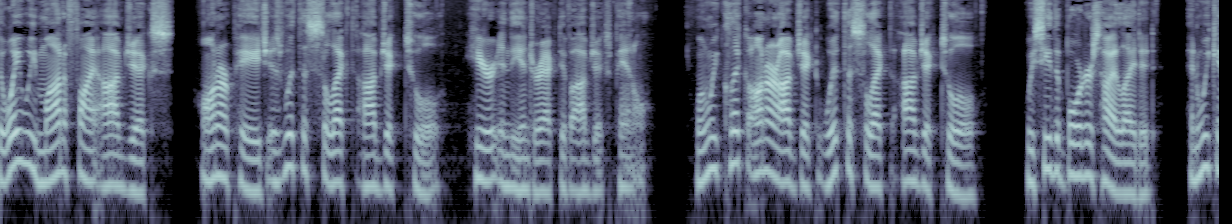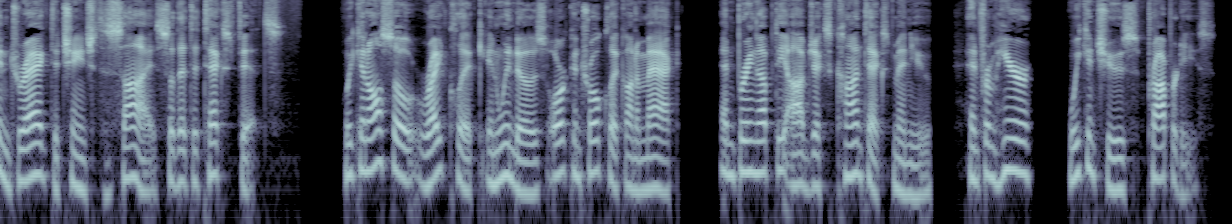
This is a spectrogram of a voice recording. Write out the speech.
The way we modify objects on our page is with the Select Object tool here in the Interactive Objects panel. When we click on our object with the Select Object tool, we see the borders highlighted and we can drag to change the size so that the text fits. We can also right click in Windows or control click on a Mac and bring up the object's context menu, and from here we can choose Properties.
